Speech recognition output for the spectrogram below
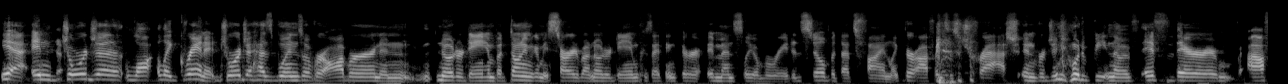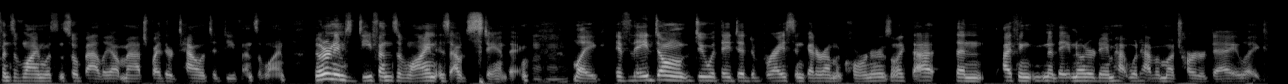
Yeah, and yeah. Georgia, like, granted, Georgia has wins over Auburn and Notre Dame, but don't even get me started about Notre Dame because I think they're immensely overrated still. But that's fine. Like, their offense is trash, and Virginia would have beaten them if, if their offensive line wasn't so badly outmatched by their talented defensive line. Notre Dame's defensive line is outstanding. Mm-hmm. Like, if they don't do what they did to Bryce and get around the corners like that, then I think they, Notre Dame ha- would have a much harder day. Like,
